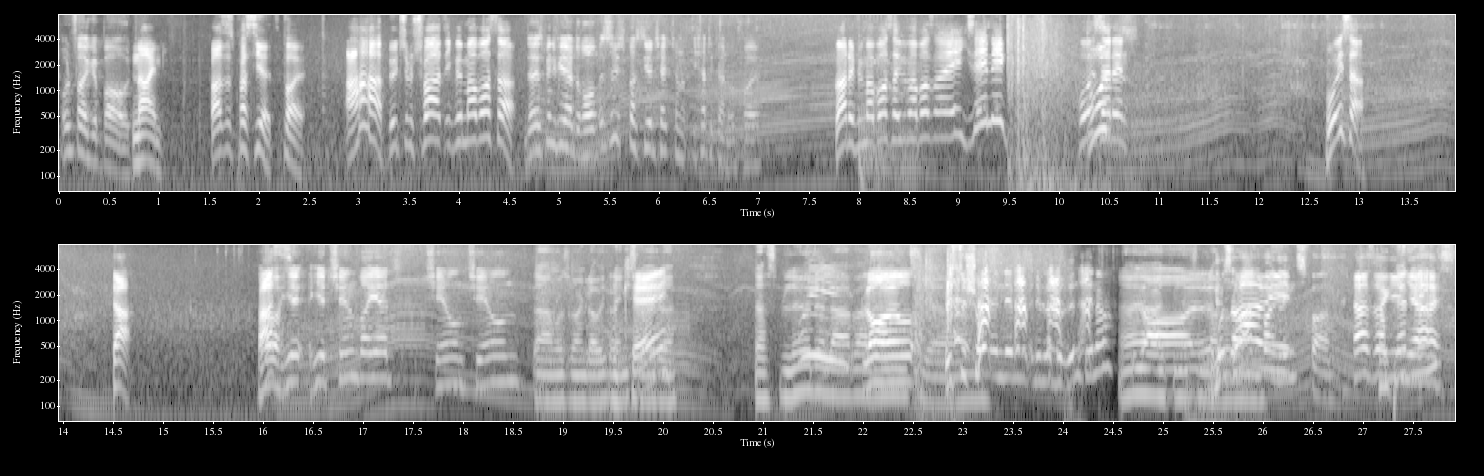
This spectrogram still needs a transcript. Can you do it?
Unfall gebaut. Nein. Was ist passiert? Voll. Ah, Bildschirm schwarz, ich will mal Bossa. Da ist bin ich wieder drauf. Ist nichts passiert. Ich hatte, ich hatte keinen Unfall. Warte, ich will mal Bossa, ich will mal Bossa. Ey, ich sehe nichts. Wo ist Gut. er denn? Wo ist er? Da. Was? So, hier, hier chillen wir jetzt. Chillen, chillen. Da muss man, glaube ich, links Okay. weiter. Das blöde Laber. Lol. Bist du schon in dem, in dem Labyrinth, Dina? Ja, ja, Du musst am. Anfang links fahren. das war Komplett genial. links?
